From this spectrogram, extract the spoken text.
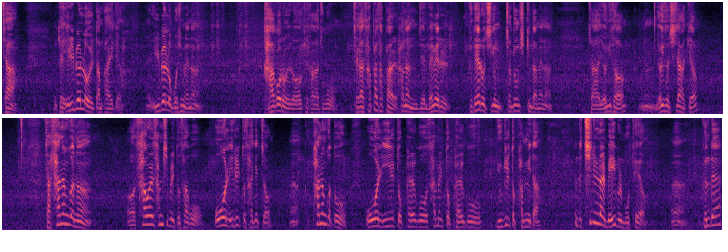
자, 이렇게 일별로 일단 봐야 돼요. 네, 일별로 보시면은 과거로 이렇게 가가지고 제가 4848 하는 이제 매매를 그대로 지금 적용시킨다면은 자 여기서 음, 여기서 시작할게요. 자 사는 거는 어, 4월 30일도 사고 5월 1일도 사겠죠. 어, 파는 것도 5월 2일도 팔고 3일도 팔고 6일도 팝니다. 근데 7일 날 매입을 못 해요. 어, 근데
